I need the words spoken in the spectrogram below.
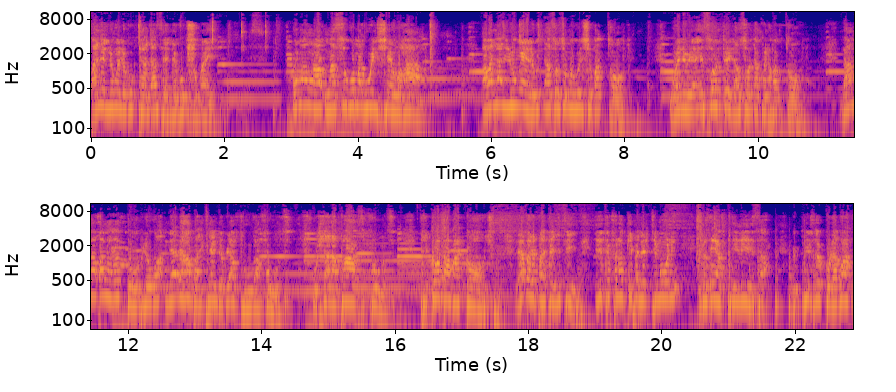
banelungelo lokukuthandazela ukukushumayela uma unga- ungasukuma kuwheelchair uhamba abanalungelo ukuthi naso soma kuwheelchair bakugcobe. Wena uya esontweni la usonta khona bakugcobe. Nangabangakagcobi lokho niyalihamba lithende kuyavuka futhi. Uhlala phansi futhi. Because awukagqotshwa lapha lebhayibheli lithi lithi funa ukukhiphe le dimoni bese ngiyakuphilisa. Ngikuphilise ukugula kwakho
